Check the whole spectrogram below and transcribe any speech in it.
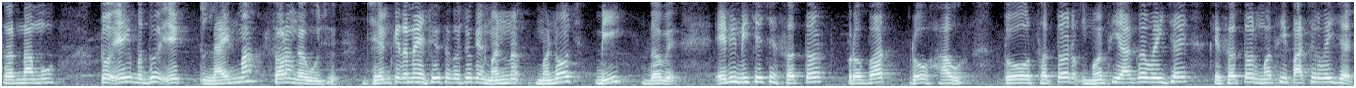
સરનામું, તો એ બધું એક લાઇનમાં સરંગ આવવું જોઈએ જેમ કે તમે જોઈ શકો છો કે મન, મનોજ બી દવે. એની નીચે છે સત્તર પ્રભાત રો હાઉસ. તો સત્તર મથી આગળ વહી જાય કે સત્તર મથી પાછળ વહી જાય,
